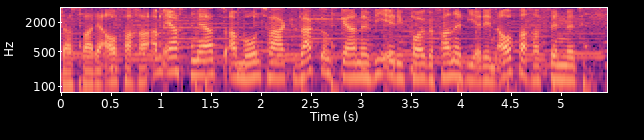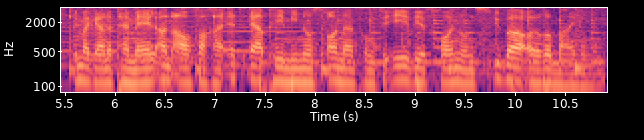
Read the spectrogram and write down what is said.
Das war der Aufwacher am 1. März am Montag. Sagt uns gerne, wie ihr die Folge fandet, wie ihr den Aufwacher findet. Immer gerne per Mail an aufwacher.rp-online.de. Wir freuen uns über eure Meinungen.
